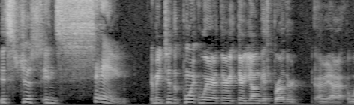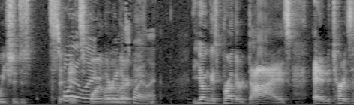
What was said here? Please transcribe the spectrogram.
it's just insane. I mean, to the point where their their youngest brother. I mean, I, we should just s- Spoiler, it's spoiler we're alert. spoil it. Youngest brother dies, and it turns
